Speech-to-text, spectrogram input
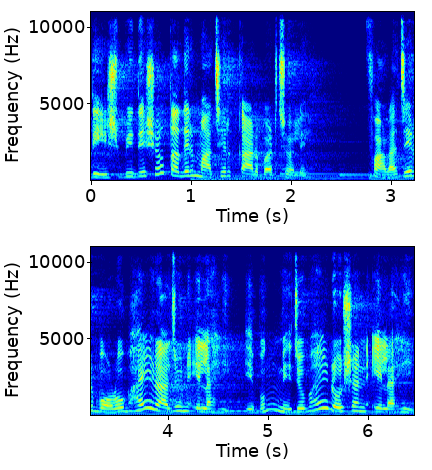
দেশ বিদেশেও তাদের মাছের কারবার চলে। ফারাজের বড় ভাই রাজন এলাহি এবং মেজ ভাই রোশন এলাহি।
